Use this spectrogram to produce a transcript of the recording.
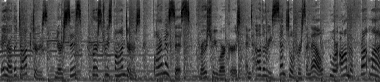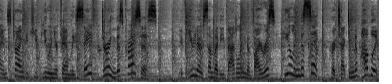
They are the doctors, nurses, first responders, pharmacists, grocery workers, and other essential personnel who are on the front lines trying to keep you and your family safe during this crisis. If you know somebody battling the virus, healing the sick, protecting the public,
